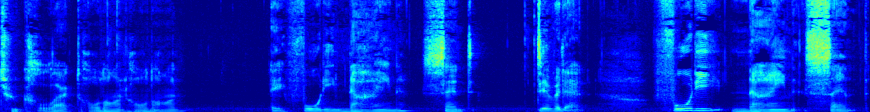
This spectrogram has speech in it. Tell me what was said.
to collect, hold on, hold on, a 49 cent dividend. 49 cent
